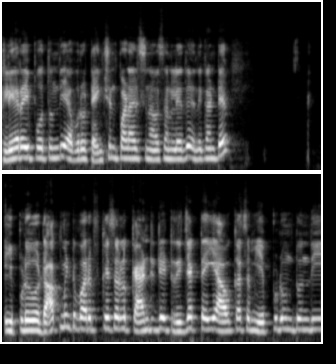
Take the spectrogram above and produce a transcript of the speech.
క్లియర్ అయిపోతుంది. ఎవరు టెన్షన్ పడాల్సిన అవసరం లేదు. ఎందుకంటే ఇప్పుడు డాక్యుమెంట్ వెరిఫికేషన్లో క్యాండిడేట్ రిజెక్ట్ అయ్యే అవకాశం ఎప్పుడు ఉంటుంది?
